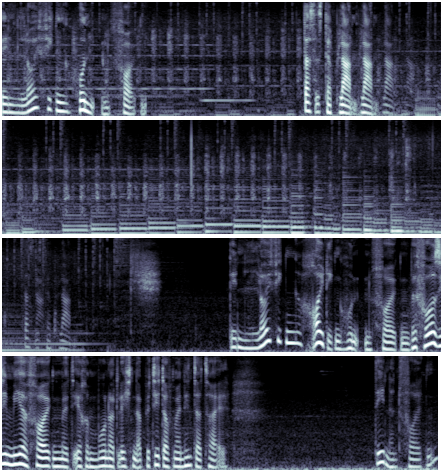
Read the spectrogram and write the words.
Den läufigen Hunden folgen. Das ist der Plan, Plan, Plan. Das ist der Plan. Den läufigen, räudigen Hunden folgen, bevor sie mir folgen mit ihrem monatlichen Appetit auf mein Hinterteil. Denen folgen,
